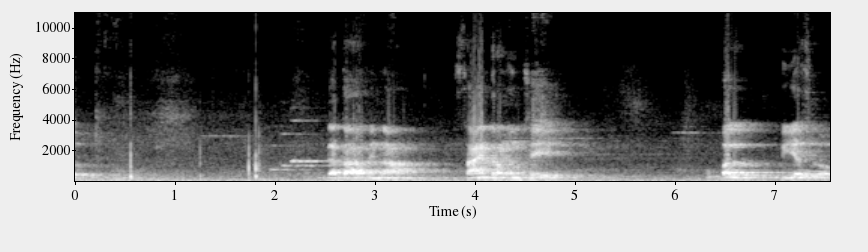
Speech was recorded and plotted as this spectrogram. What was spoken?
గత నిన్న సాయంత్రం నుంచి ఉప్పల్ పిఎస్లో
